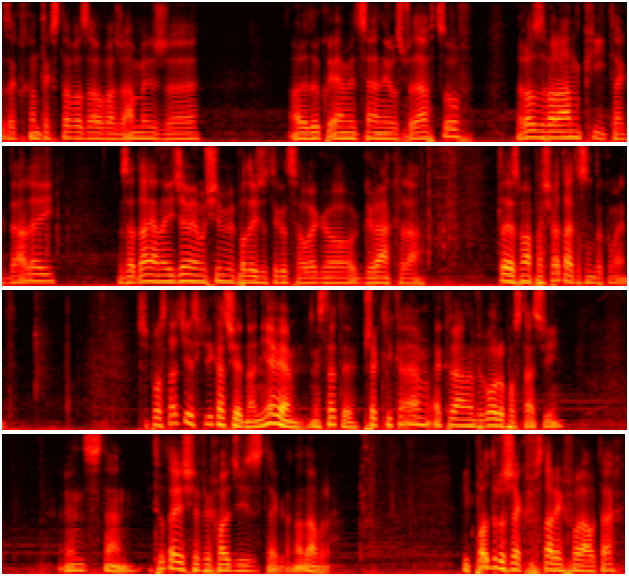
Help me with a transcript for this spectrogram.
za- kontekstowo zauważamy, że redukujemy ceny u sprzedawców, rozwalanki i tak dalej. Zadania, no idziemy, musimy podejść do tego całego grakla. To jest mapa świata, to są dokumenty. Czy postaci jest kilka czy jedna? Nie wiem, niestety. Przeklikałem ekran wyboru postaci. Więc ten. I tutaj się wychodzi z tego. No dobra. I podróż jak w starych Falloutach.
